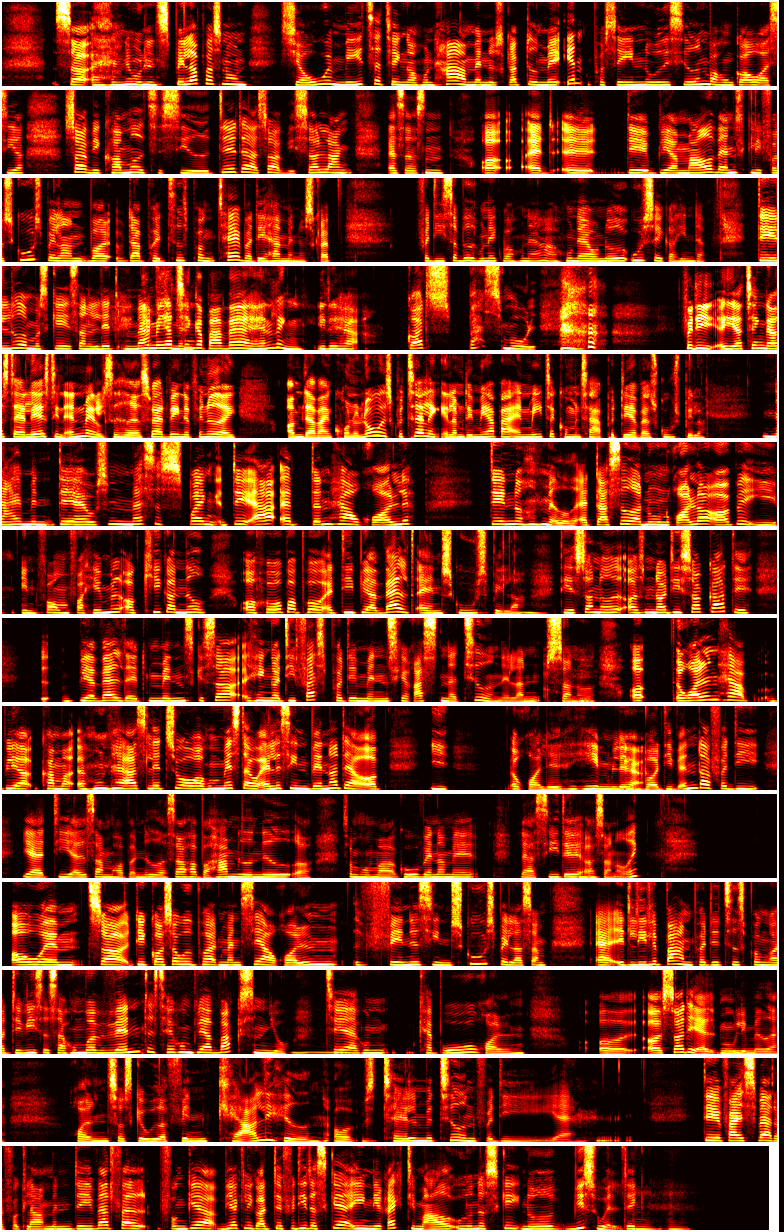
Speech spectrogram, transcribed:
Så øh, hun spiller på sådan nogle sjove metating, og hun har manuskriptet med ind på scenen ude i siden, hvor hun går over og siger, så er vi kommet til side det der, så er vi så langt. Altså sådan, og at øh, det bliver meget vanskeligt for skuespilleren, hvor der på et tidspunkt taber det her manuskript. Fordi så ved hun ikke, hvor hun er, og hun er jo noget usikker hende der. Det lyder måske sådan lidt mærkeligt, Jamen, jeg men tænker bare, hvad er handlingen i det her? godt spørgsmål. Fordi øh, jeg tænkte også, da jeg læste din anmeldelse, havde jeg svært ved at finde ud af, om der var en kronologisk fortælling, eller om det mere bare er en metakommentar på det at være skuespiller. Nej, men det er jo sådan en masse spring. Det er, at den her rolle, det er noget med, at der sidder nogle roller oppe i en form for himmel og kigger ned og håber på, at de bliver valgt af en skuespiller. Mm. Det er sådan noget, og når de så gør det, øh, bliver valgt af et menneske, så hænger de fast på det menneske resten af tiden, eller okay. sådan noget. Og rollen her bliver, kommer, hun er også lidt sur over, hun mister jo alle sine venner derop i rollehimlen, Ja. hvor de venter, fordi ja, de alle sammen hopper ned, og så hopper Hamlet ned, og som hun var gode venner med, lad os sige det, mm. og sådan noget, ikke? Og øhm, så det går så ud på, at man ser rollen finde sin skuespiller, som er et lille barn på det tidspunkt, og det viser sig, at hun må vente til hun bliver voksen jo, mm. til at hun kan bruge rollen. Og, og så er det alt muligt med, at rollen så skal ud og finde kærligheden og tale med tiden, fordi ja, det er faktisk svært at forklare, men det i hvert fald fungerer virkelig godt. Det er fordi, der sker egentlig rigtig meget, uden at ske noget visuelt. Ikke? Mm, mm.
